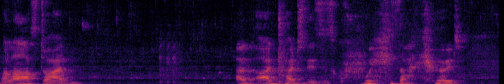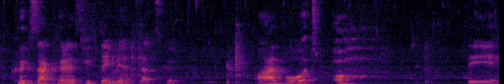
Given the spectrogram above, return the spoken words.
my last item. I, I tried to do this as quick as I could. Quick as I could. It's 15 minutes. That's good. I bought oh the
